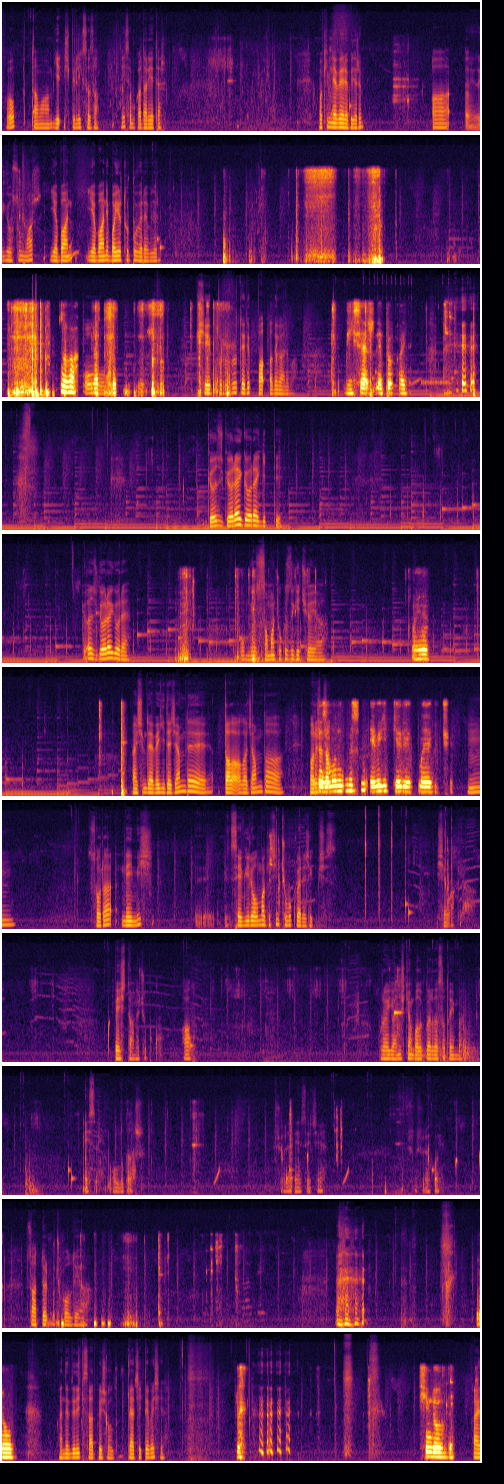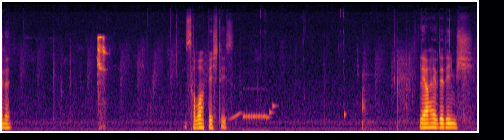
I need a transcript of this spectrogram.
Hop tamam 71'lik sazan. Neyse bu kadar yeter. Bakayım ne verebilirim. Aa e, yosun var. Yabani yabani bayır turpu verebilirim. Oo, biraz bir şey pırırt edip patladı galiba. bilgisayar laptop kaydı. Göz göre göre gitti. Göz göre göre. Oğlum ya zaman çok hızlı geçiyor ya. Aynen. Ben şimdi eve gideceğim de dal alacağım da. Barış çok- zaman bulursun eve git gel yapmaya geçiyor. Hmm. Sonra neymiş? Sevgili olmak için çubuk verecekmişiz. İşe bak ya. Beş tane çubuk. Al. Buraya gelmişken balıkları da satayım ben. Neyse, olduğu kadar. Şöyle ESC. Şunu şuraya koy. Saat dört buçuk oldu ya. Ne oldu? Annem dedi ki saat 5 oldu. Gerçekte 5 ya. Şimdi oldu. de. Aynen. Sabah 5'teyiz. Lea evde değilmiş.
